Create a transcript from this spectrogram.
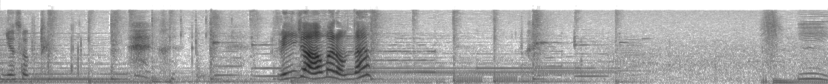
이 녀석들 매니저 아무 말 없나? い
